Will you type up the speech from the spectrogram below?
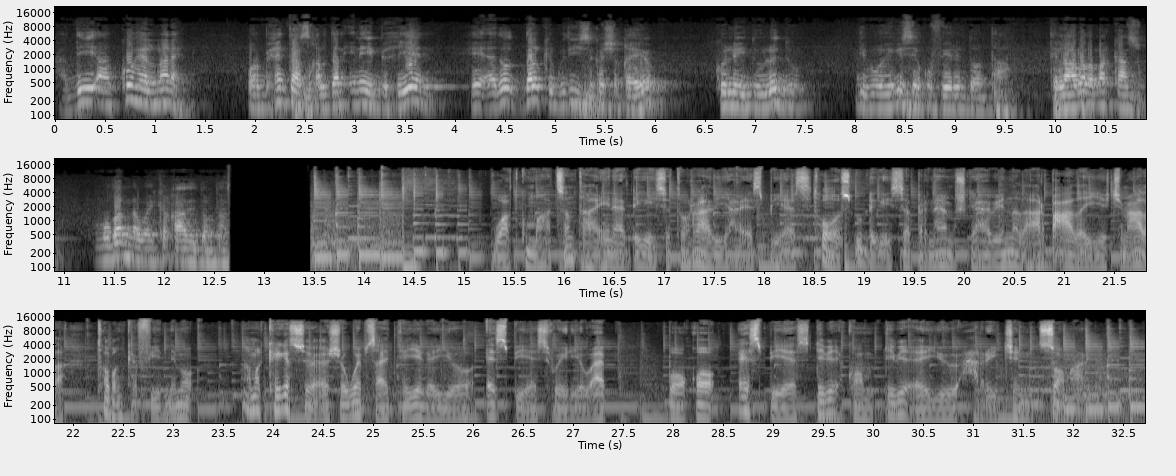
Haddii aan ku helnane warbixintaas qaldan inay bixiyeen hay'ado dalka gudihiisa ka shaqeeyo kolley dowladdu dib u eegisay ku fiirin doontaa. Tillaabada markaas mudanna way ka qaadi doontaa. Waad ku mahadsantahay inaad dhegaysato raadiyaha s b s. Toos u dhegaysa barnaamijka habeenada arbacada iyo jimcada tobanka fiidnimo. Ama kaga soo cesho website-ka iyaga iyo s b s radio app booqo s b s com au xariijin soomaali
